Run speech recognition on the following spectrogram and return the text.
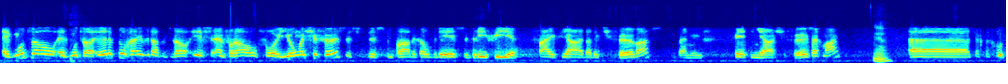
Ik moet, wel, ik moet wel eerlijk toegeven dat het wel is. En vooral voor jonge chauffeurs. Dus, dus dan praat ik over de eerste drie, vier, vijf jaar dat ik chauffeur was. Ik ben nu 14 jaar chauffeur, zeg maar. Ja. Eh zegt het goed?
